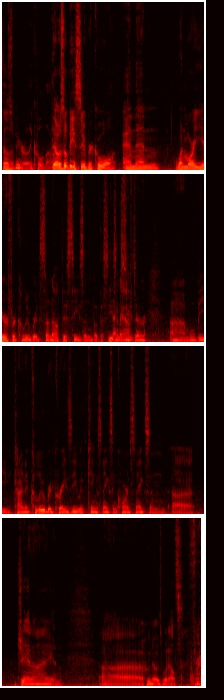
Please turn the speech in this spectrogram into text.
Those will be really cool though. those will be super cool. And then one more year for Colubrid. So not this season, but the season Next after. season. Um, will be kind of Colubrid crazy with king snakes and corn snakes and uh, Jani and uh, who knows what else. For,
